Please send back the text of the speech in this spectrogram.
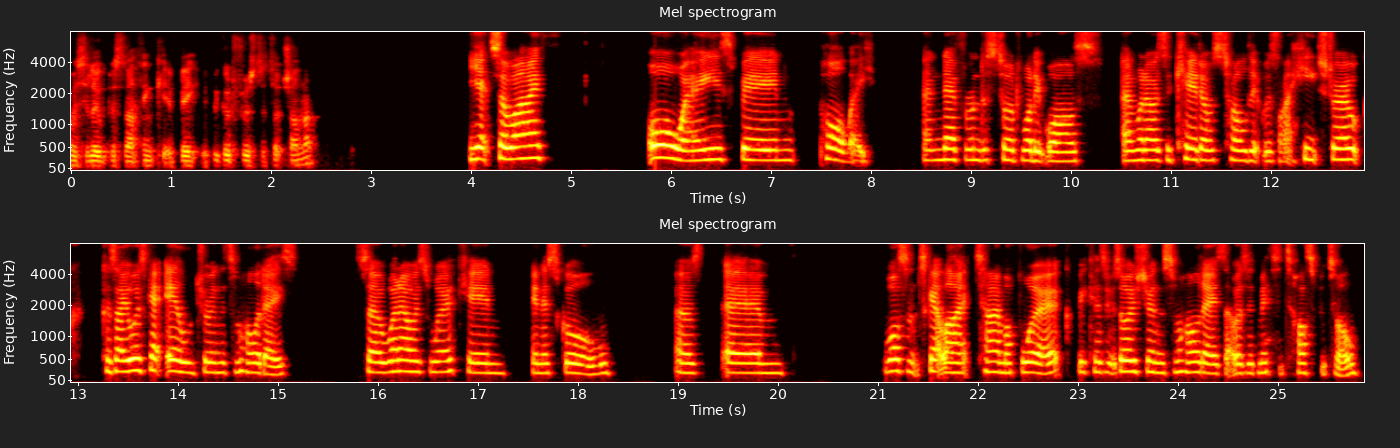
obviously lupus, and I think it'd be it'd be good for us to touch on that. Yeah, so I've always been poorly and never understood what it was. And when I was a kid, I was told it was like heat stroke because I always get ill during the summer holidays. So when I was working in a school, I was um wasn't to get like time off work because it was always during the summer holidays that I was admitted to hospital.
